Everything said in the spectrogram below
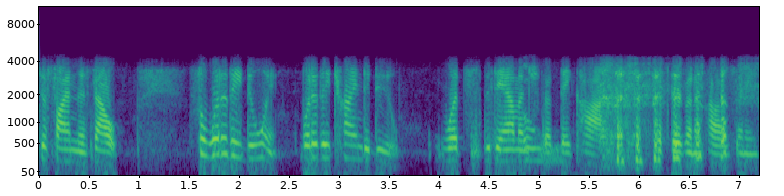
to find this out. So what are they doing? What are they trying to do? what's the damage Oh. that they cause if they're going to cause any?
